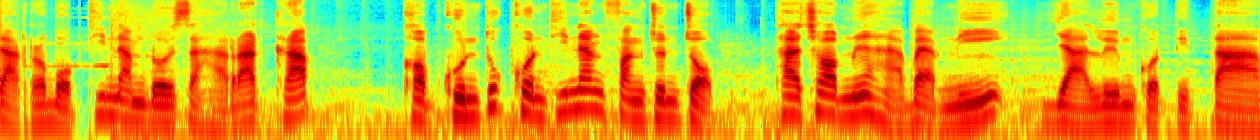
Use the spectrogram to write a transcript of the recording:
จากระบบที่นำโดยสหรัฐครับ ขอบคุณทุกคนที่นั่งฟังจนจบ ถ้าชอบเนื้อหาแบบนี้อย่าลืมกดติดตาม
